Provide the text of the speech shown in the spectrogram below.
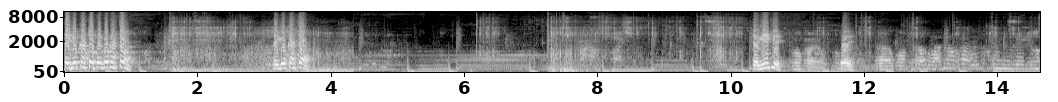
Peguei o cartão, peguei o cartão. Peguei o cartão. Tem alguém aqui? Rafael. Oi. É, o copo tá do lado de uma parede com um dedinho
